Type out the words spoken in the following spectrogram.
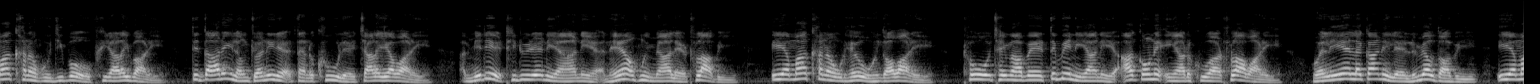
မခန္ဓာကိုယ်ကြီးပေါ်ကိုဖိထားလိုက်ပါတယ်။တစ်သားတွေလောင်ကျွမ်းနေတဲ့အတန်တစ်ခုကိုလည်းကြားလိုက်ရပါတယ်။အမြင့်တွေထိတွေ့တဲ့နေရာကနေအနည်းအောင်မှွေများလည်းထွက်လာပြီးအီယမခန္ဓာကိုယ်ထဲကိုဝင်သွားပါတယ်။ထိုအချိန်မှာပဲတပင်းနေရာနေအားကောင်းတဲ့အင်အားတစ်ခုကထွက်လာပါတယ်။ဝယ်လင်းရဲ့လက်ကနေလည်းလွတ်မြောက်သွားပြီးအီယမ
